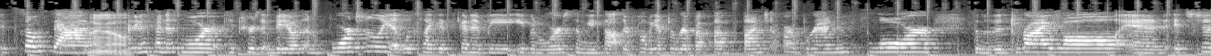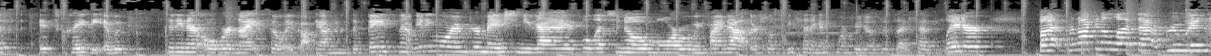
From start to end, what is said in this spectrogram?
it's so sad. I know. They're gonna send us more pictures and videos. Unfortunately, it looks like it's gonna be even worse than we thought. They're probably gonna have to rip up a bunch of our brand new floor, some of the drywall, and it's just, it's crazy. It was sitting there overnight, so it got down into the basement. We're getting more information, you guys. We'll let you know more when we find out. They're supposed to be sending us more videos, as I said, later. But we're not gonna let that ruin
